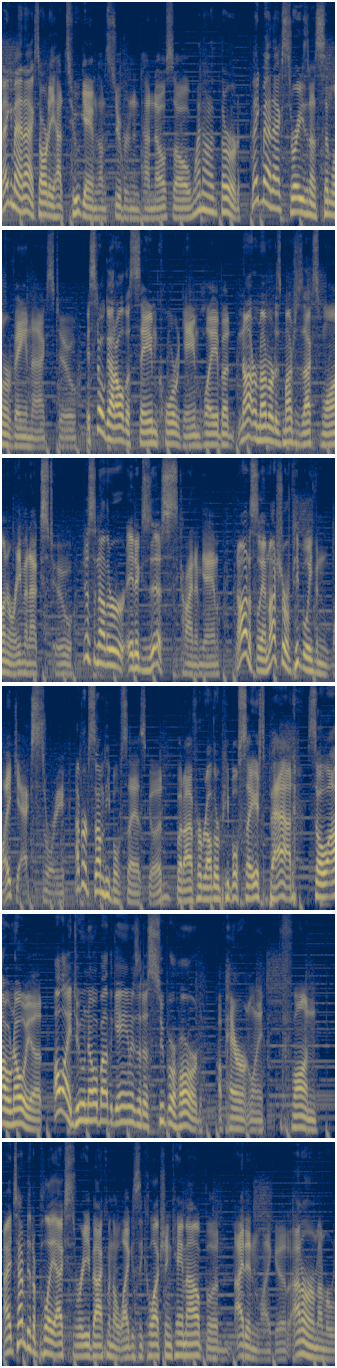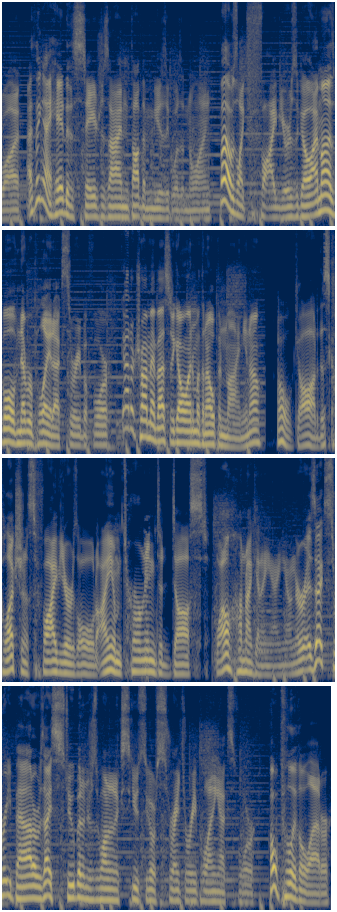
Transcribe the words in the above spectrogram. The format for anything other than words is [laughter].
Mega Man X already had two games on Super Nintendo, so why not a third? Mega Man X3 is in a similar vein to X2. It's still got all the same core gameplay, but not remembered as much as X1 or even X2. Just another it exists kind of game. And honestly, I'm not sure if people even like X3. I've heard some people say it's good, but I've heard other people [laughs] say it's bad, [laughs] so I don't know yet. All I do know about the game is it is super hard, apparently. Fun. I attempted to play X3 back when the Legacy Collection came out, but I didn't like it. I don't remember why. I think I hated the stage design and thought the music was annoying. But that was like five years ago. I might as well have never played X3 before. Gotta try my best to go in with an open mind, you know? Oh god, this collection is five years old. I am turning to dust. Well, I'm not getting any younger. Is X3 bad, or was I stupid and just wanted an excuse to go straight to replaying X4? Hopefully the latter.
